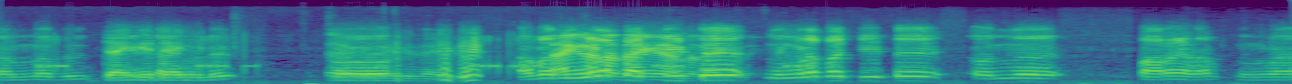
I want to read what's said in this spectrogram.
വന്നത് അപ്പൊ നിങ്ങളെ പറ്റിയിട്ട് നിങ്ങളെ പറ്റിയിട്ട് ഒന്ന് പറയണം. നിങ്ങളെ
